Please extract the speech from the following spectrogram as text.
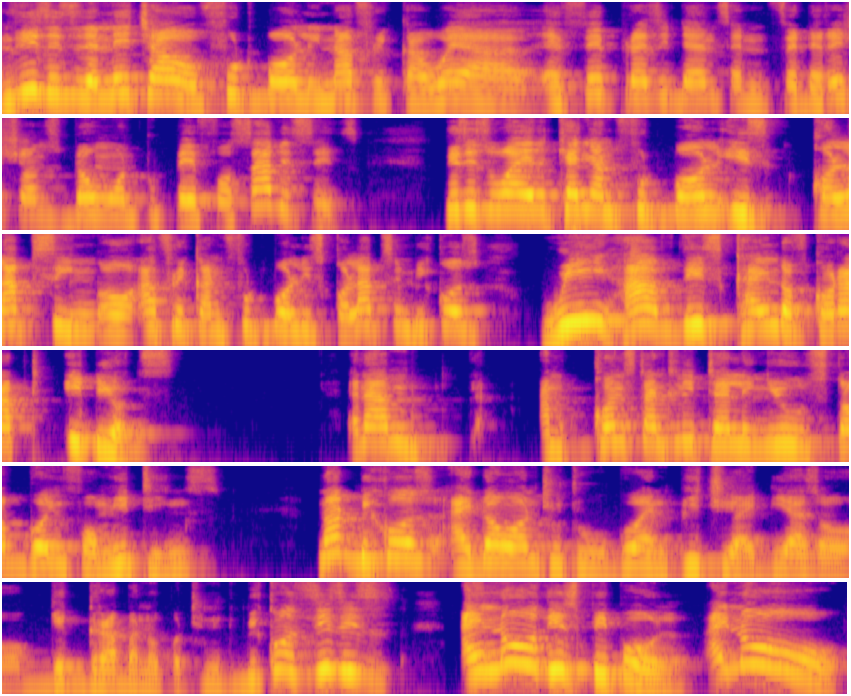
and this is the nature of football in Africa, where FA presidents and federations don't want to pay for services. This is why Kenyan football is collapsing, or African football is collapsing, because we have these kind of corrupt idiots. And I'm I'm constantly telling you stop going for meetings, not because I don't want you to go and pitch your ideas or get grab an opportunity, because this is I know these people. I know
